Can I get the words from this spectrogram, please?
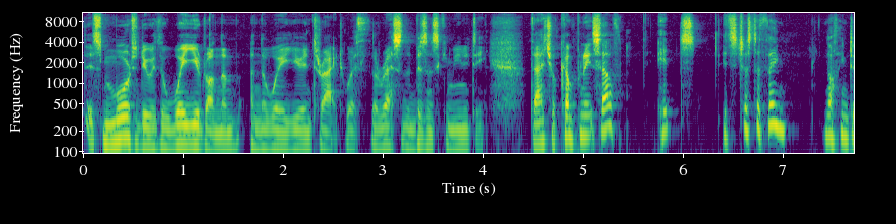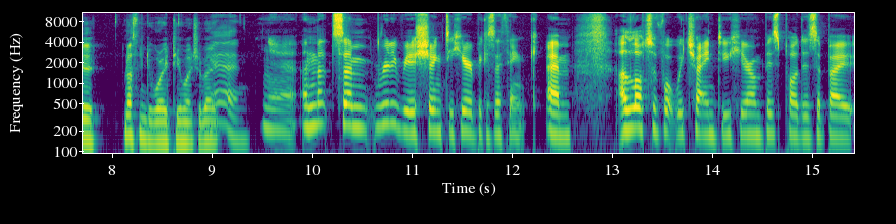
it's more to do with the way you run them and the way you interact with the rest of the business community. The actual company itself, it's it's just a thing. Nothing to nothing to worry too much about. Yeah. Yeah, and that's um really reassuring to hear because I think um a lot of what we try and do here on BizPod is about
